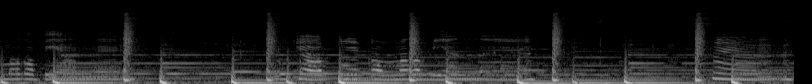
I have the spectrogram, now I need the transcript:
엄마가 미안해. 이렇게 아프니까 엄마가 미안해. 음.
